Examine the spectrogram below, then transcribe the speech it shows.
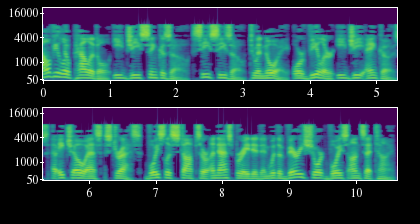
Alveolopalatal e.g. syncozo C to annoy, or velar e.g. ankos HOS stress. Voiceless stops are unaspirated and with a very short voice onset time.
